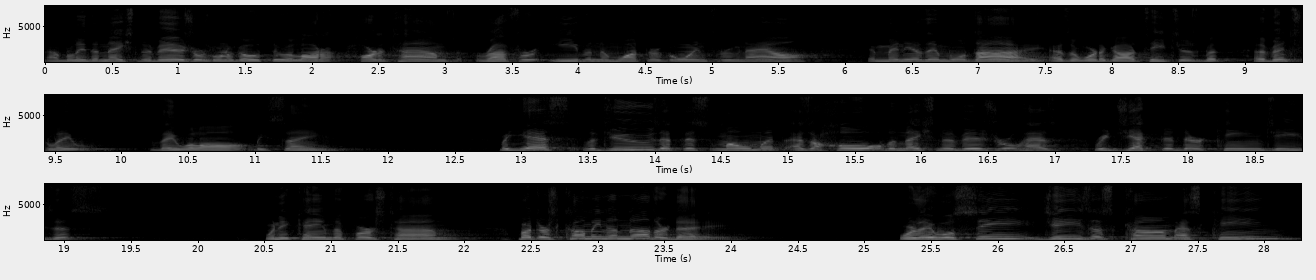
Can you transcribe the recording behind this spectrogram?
I believe the nation of Israel is going to go through a lot of harder times, rougher even than what they're going through now. And many of them will die, as the Word of God teaches, but eventually they will all be saved. But yes, the Jews at this moment, as a whole, the nation of Israel, has rejected their King Jesus when he came the first time. But there's coming another day where they will see Jesus come as King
